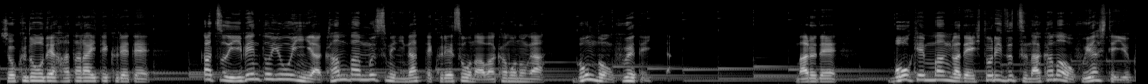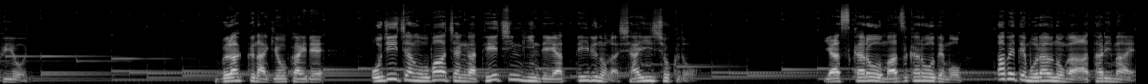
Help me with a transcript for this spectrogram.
食堂で働いてくれてかつイベント要員や看板娘になってくれそうな若者がどんどん増えていった。まるで冒険漫画で一人ずつ仲間を増やしていくように。ブラックな業界でおじいちゃんおばあちゃんが低賃金でやっているのが社員食堂。安かろうまずかろうでも食べてもらうのが当たり前。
